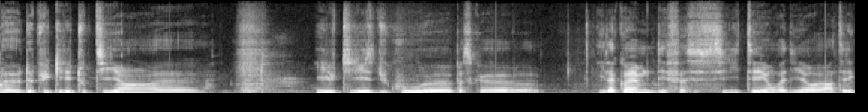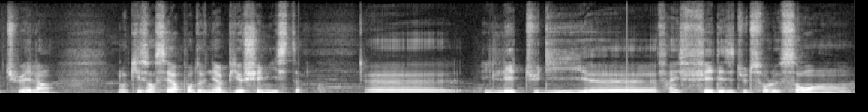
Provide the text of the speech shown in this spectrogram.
depuis qu'il est tout petit, hein, il utilise du coup, euh, parce que il a quand même des facilités, on va dire, intellectuelles. Hein. Donc il s'en sert pour devenir biochimiste. Euh, il étudie, euh, enfin il fait des études sur le sang, hein,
